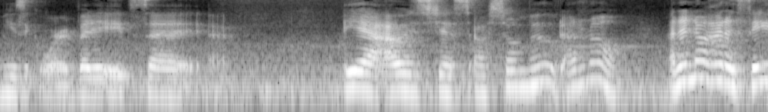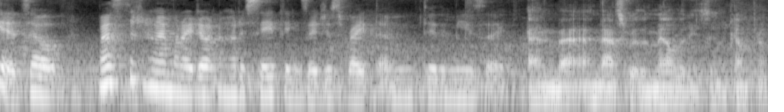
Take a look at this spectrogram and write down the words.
Music Award. But it's uh, yeah, I was just I was so moved. I don't know. I didn't know how to say it. So most of the time when I don't know how to say things, I just write them through the music. And that, and that's where the melody's gonna come from.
